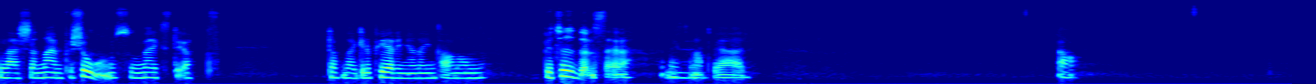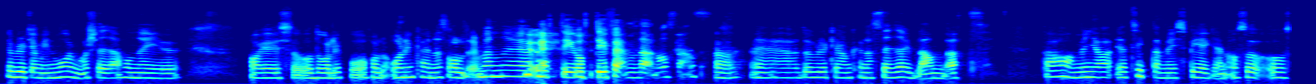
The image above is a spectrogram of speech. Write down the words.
lär känna en person så märks det att de där grupperingarna inte har någon betydelse. Mm. Utan att vi är... Ja. Det brukar min mormor säga. Hon är ju... Och jag är så dålig på att hålla ordning på hennes ålder. Men 80-85 eh, där någonstans. Ja, ja. Eh, då brukar hon kunna säga ibland att ja, men jag, jag tittar mig i spegeln och så, och,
